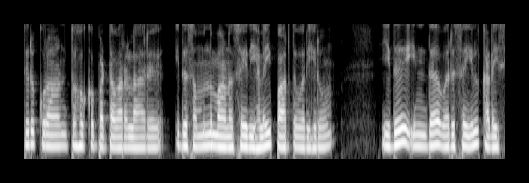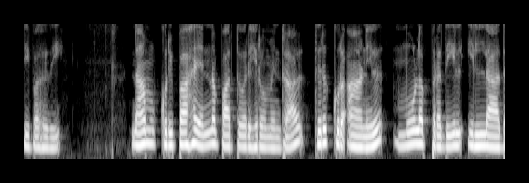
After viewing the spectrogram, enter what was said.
திருக்குர்ஆன் தொகுக்கப்பட்ட வரலாறு இது சம்பந்தமான செய்திகளை பார்த்து வருகிறோம் இது இந்த வரிசையில் கடைசி பகுதி நாம் குறிப்பாக என்ன பார்த்து வருகிறோம் என்றால் திருக்குர்ஆனில் மூலப்பிரதியில் இல்லாத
